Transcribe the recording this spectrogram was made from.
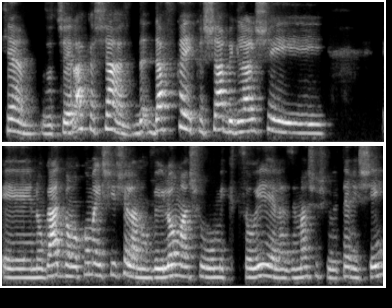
כן, זאת שאלה קשה, דווקא היא קשה בגלל שהיא אה, נוגעת במקום האישי שלנו והיא לא משהו מקצועי אלא זה משהו שהוא יותר אישי.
